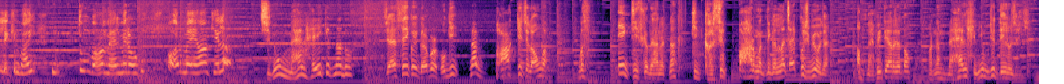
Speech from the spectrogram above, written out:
लेकिन भाई, तुम वहाँ महल में रहोगे और मैं यहाँ अकेला? जिनू, महल है ही कितना दूर। जैसे ही कोई गड़बड़ होगी, मैं भाग के चलाऊँगा। बस एक चीज़ का ध्यान रखना कि घर से बाहर मत निकलना, चाहे कुछ भी हो जाए। अब मैं भी तैयार हो जाता हूँ, वरना महल के लिए मुझे देर हो जाएगी।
